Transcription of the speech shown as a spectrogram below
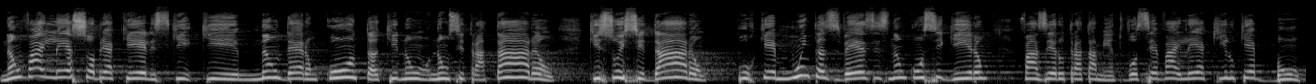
Não vai ler sobre aqueles que, que não deram conta, que não, não se trataram, que suicidaram, porque muitas vezes não conseguiram fazer o tratamento. Você vai ler aquilo que é bom,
